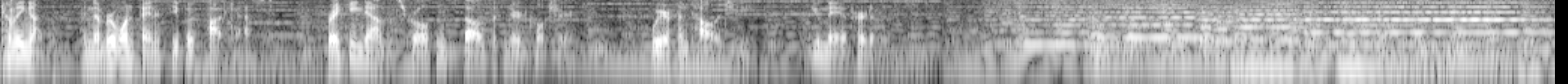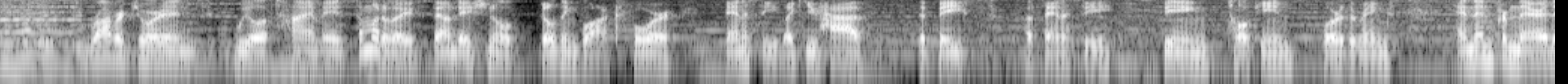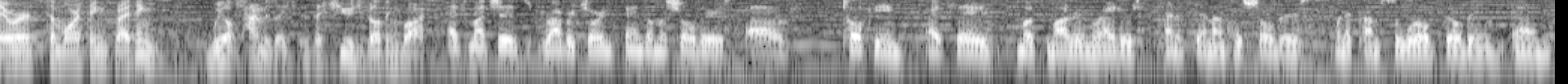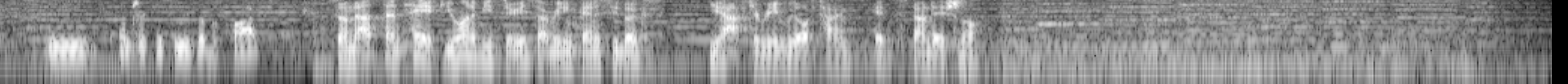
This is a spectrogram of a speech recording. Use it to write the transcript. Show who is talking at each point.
Speaker 1: Coming up, the number one fantasy book podcast, breaking down the scrolls and spells of nerd culture. We're Phantology. You may have heard of us. Robert Jordan's Wheel of Time is somewhat of a foundational building block for fantasy. Like you have the base of fantasy being Tolkien, Lord of the Rings, and then from there there were some more things. But I think Wheel of Time is a is a huge building block.
Speaker 2: As much as Robert Jordan stands on the shoulders of Tolkien, I'd say most modern writers kind of stand on his shoulders when it comes to world building and the intricacies of the plots.
Speaker 1: So in that sense, hey, if you want to be serious about reading fantasy books, you have to read Wheel of Time. It's foundational.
